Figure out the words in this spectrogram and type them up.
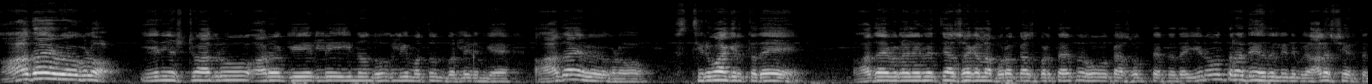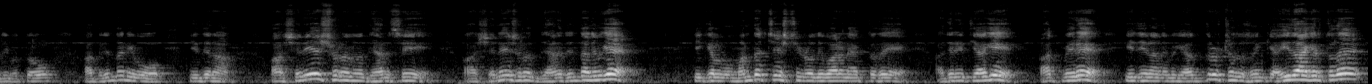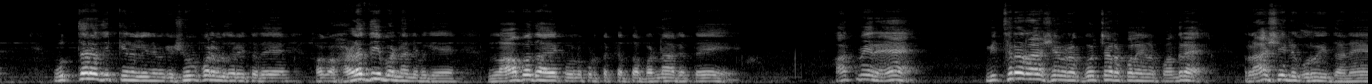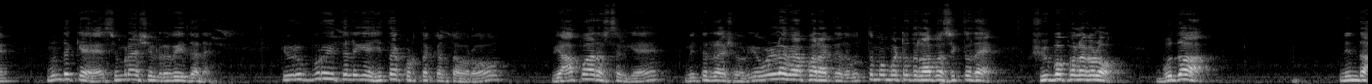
ಆದಾಯ ವ್ಯಯಗಳು ಏನು ಎಷ್ಟು ಆದರೂ ಆರೋಗ್ಯ ಇರಲಿ, ಇನ್ನೊಂದು ಹೋಗಲಿ, ಮತ್ತೊಂದು ಬರಲಿ ನಿಮಗೆ ಆದಾಯ ವ್ಯಯಗಳು ಸ್ಥಿರವಾಗಿರ್ತದೆ. ಆದಾಯಗಳಲ್ಲಿ ಏನು ವ್ಯತ್ಯಾಸ ಆಗಲ್ಲ. ಬರೋ ಕಾಸು ಬರ್ತಾ ಇರ್ತದೆ, ಹೋಗೋ ಕಾಸು ಹೋಗ್ತಾ ಇರ್ತದೆ. ಏನೋ ಒಂಥರ ದೇಹದಲ್ಲಿ ನಿಮಗೆ ಆಲಸ್ಯ ಇರ್ತದೆ ಇವತ್ತು. ಆದ್ದರಿಂದ ನೀವು ಈ ದಿನ ಆ ಶನೇಶ್ವರನ ಧ್ಯಾನಿಸಿ. ಆ ಶನೇಶ್ವರ ಧ್ಯಾನದಿಂದ ನಿಮಗೆ ಈ ಕೆಲವು ಮಂದಚೇಷ್ಟೆಗಳು ನಿವಾರಣೆ ಆಗ್ತದೆ. ಅದೇ ರೀತಿಯಾಗಿ ಆತ್ಮೀಯರೇ, ಈ ದಿನ ನಿಮಗೆ ಅದೃಷ್ಟದ ಸಂಖ್ಯೆ ಐದಾಗಿರ್ತದೆ. ಉತ್ತರ ದಿಕ್ಕಿನಲ್ಲಿ ನಿಮಗೆ ಶುಭ ಫಲಗಳು ದೊರೆಯುತ್ತದೆ. ಹಾಗೂ ಹಳದಿ ಬಣ್ಣ ನಿಮಗೆ ಲಾಭದಾಯಕವನ್ನು ಕೊಡ್ತಕ್ಕಂಥ ಬಣ್ಣ ಆಗುತ್ತೆ. ಆತ್ಮೇಲೆ ಮಿಥುನ ರಾಶಿಯವರ ಗೋಚಾರ ಫಲ ಏನಪ್ಪ ಅಂದರೆ, ರಾಶಿಯಲ್ಲಿ ಗುರು ಇದ್ದಾನೆ. ಮುಂದಕ್ಕೆ ಸಿಂಹರಾಶಿಯಲ್ಲಿ ರವಿ ಇದ್ದಾನೆ. ಇವರಿಬ್ಬರು ಈತನಿಗೆ ಹಿತ ಕೊಡ್ತಕ್ಕಂಥವರು ವ್ಯಾಪಾರಸ್ಥರಿಗೆ ಮಿಥುನ ರಾಶಿಯವರಿಗೆ ಒಳ್ಳೆ ವ್ಯಾಪಾರ ಆಗ್ತದೆ. ಉತ್ತಮ ಮಟ್ಟದ ಲಾಭ ಸಿಗ್ತದೆ. ಶುಭ ಫಲಗಳು. ಬುಧ ನಿಂದ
